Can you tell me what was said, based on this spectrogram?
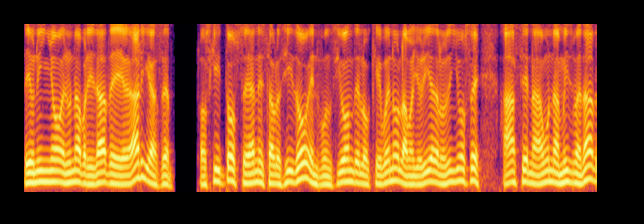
de un niño en una variedad de áreas. Los hitos se han establecido en función de lo que, bueno, la mayoría de los niños eh, hacen a una misma edad.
